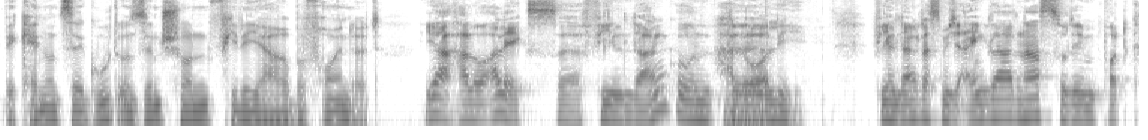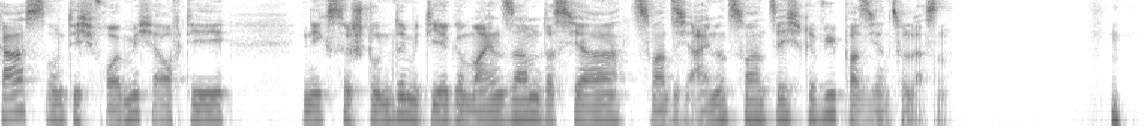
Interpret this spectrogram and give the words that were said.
Wir kennen uns sehr gut und sind schon viele Jahre befreundet. Ja, hallo Alex, äh, vielen Dank und hallo äh, Olli. Vielen Dank, dass du mich eingeladen hast zu dem Podcast und ich freue mich auf die nächste Stunde mit dir gemeinsam das Jahr 2021 Revue passieren zu lassen.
